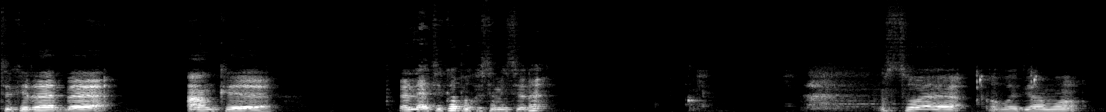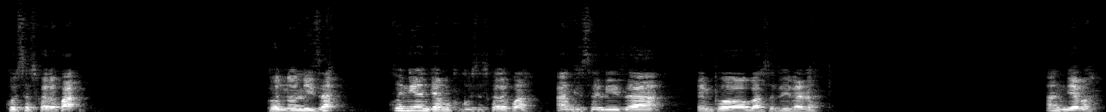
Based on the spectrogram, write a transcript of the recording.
Ci chiederebbe anche elettrico per questa missione questo è vediamo questa squadra qua. Con Lisa. Quindi andiamo con questa squadra qua anche se Lisa è un po' bassa di livello. Andiamo.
